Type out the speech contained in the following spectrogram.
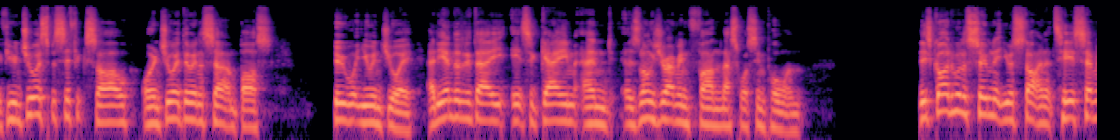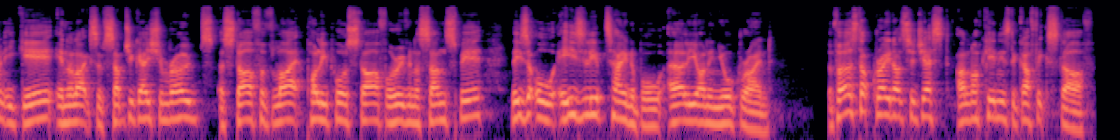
If you enjoy a specific style, or enjoy doing a certain boss, do what you enjoy. At the end of the day, it's a game, and as long as you're having fun, that's what's important. This guide will assume that you are starting at tier 70 gear in the likes of Subjugation Robes, a Staff of Light, Polypore Staff, or even a Sun Spear. These are all easily obtainable early on in your grind. The first upgrade I'd suggest unlocking is the Guthix Staff,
